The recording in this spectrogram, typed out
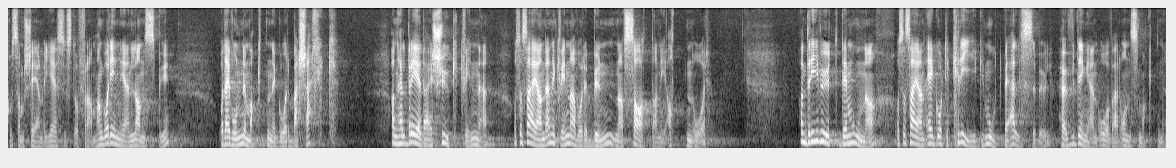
hva som skjer når Jesus står fram. Han går inn i en landsby og de vonde maktene går berserk. Han helbreder ei sjuk kvinne, og så sier han denne kvinnen har vært bunden av Satan i 18 år. Han driver ut demoner, og så sier han jeg går til krig mot Beelsebul, høvdingen over åndsmaktene.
